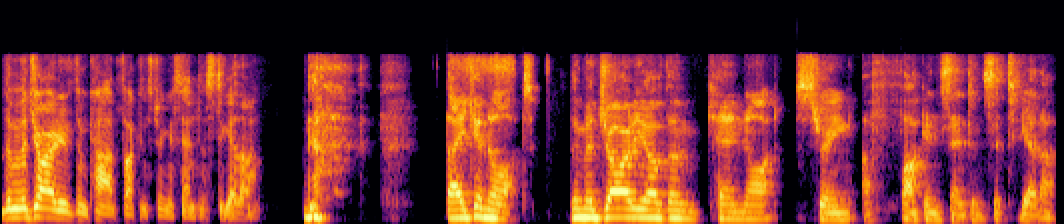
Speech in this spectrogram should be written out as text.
the majority of them can't fucking string a sentence together. they cannot. The majority of them cannot string a fucking sentence together.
